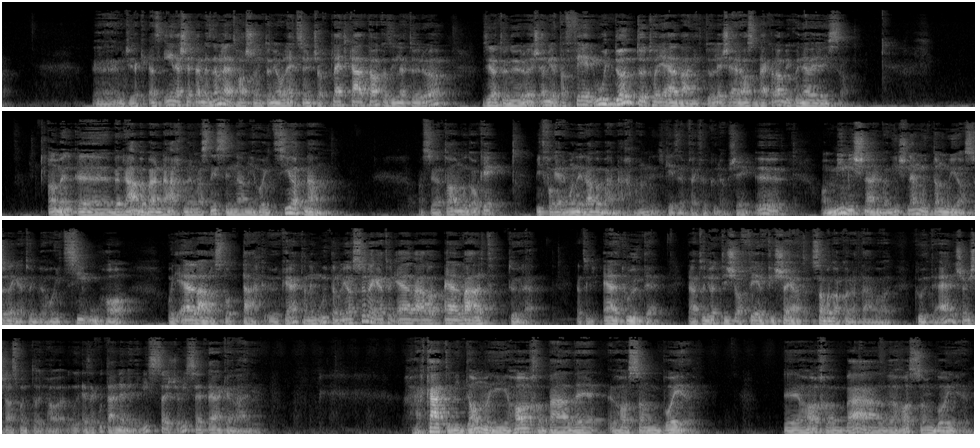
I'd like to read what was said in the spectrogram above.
Úgyhogy az én esetem ez nem lehet hasonlítani, ahol egyszerűen csak plegykáltak az illetőről, az illetőnőről, és emiatt a férj úgy döntött, hogy elválik tőle, és erre azt mondták a rabbik, hogy ne vegye vissza. Amen, Rába bár Nachmen, azt niszin námi, hogy ciat nem. Azt mondja a Talmud, oké, mit fog erre mondani Rába bár Nachman, egy kézenfekvő különbség. Ő a mi misnánkban is nem úgy tanulja a szöveget, hogy, hogy ciuha, hogy elválasztották őket, hanem úgy tanulja a szöveget, hogy elvála, elvált tőle. Tehát, hogy elküldte. Tehát, hogy ott is a férfi saját szabad akaratával küldte el, és a Misna azt mondta, hogy ha ezek után nem megye vissza, és ha visszajött, el kell válni. Káti mi damai, ha ha bálve haszam boyer. Ha ha bálve haszam boyer.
